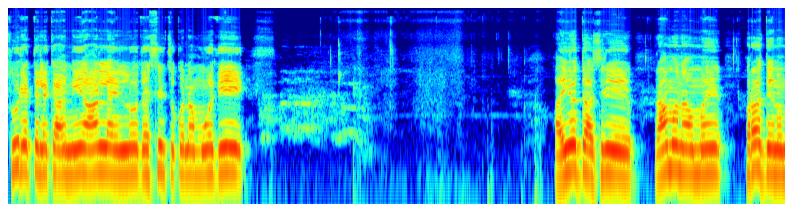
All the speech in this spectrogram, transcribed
సూర్య తిలకాన్ని ఆన్లైన్లో దర్శించుకున్న మోదీ. అయోధ్య శ్రీ రామనవమి పర్వదినం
